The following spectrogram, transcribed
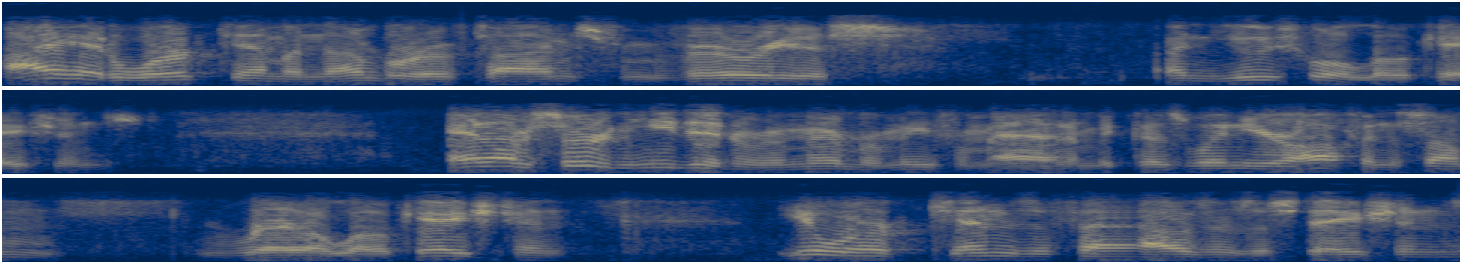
I had worked him a number of times from various unusual locations. And I'm certain he didn't remember me from Adam because when you're off in some rare location, you work tens of thousands of stations,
